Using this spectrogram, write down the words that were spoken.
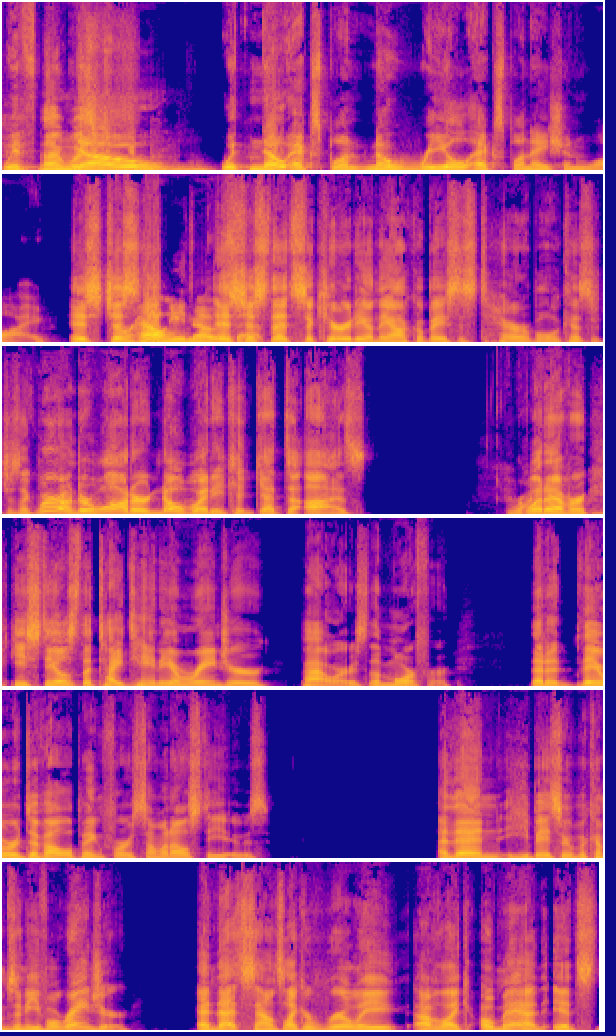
with that no was, with no explan no real explanation why. It's just how that, he knows. It's that. just that security on the aqua base is terrible because they're just like we're underwater, nobody can get to us. Right. Whatever. He steals the titanium ranger powers, the morpher that it, they were developing for someone else to use. And then he basically becomes an evil ranger. And that sounds like a really i'm like oh man it's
